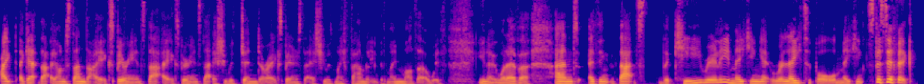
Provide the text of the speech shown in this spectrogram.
I, I get that. I understand that. I experienced that. I experienced that issue with gender. I experienced that issue with my family, with my mother, with, you know, whatever. And I think that's the key, really, making it relatable, making specific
